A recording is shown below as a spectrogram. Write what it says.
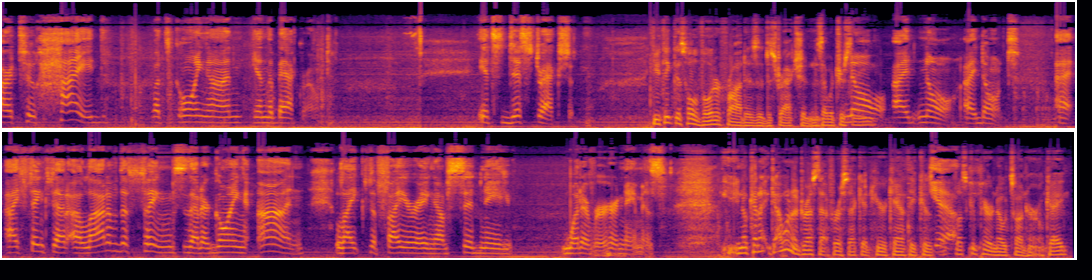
are to hide what's going on in the background. It's distraction. You think this whole voter fraud is a distraction? Is that what you're saying? No, I no, I don't. I, I think that a lot of the things that are going on, like the firing of Sydney, whatever her name is, You know, can I? I want to address that for a second here, Kathy, because Yeah. let's compare notes on her. Okay,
